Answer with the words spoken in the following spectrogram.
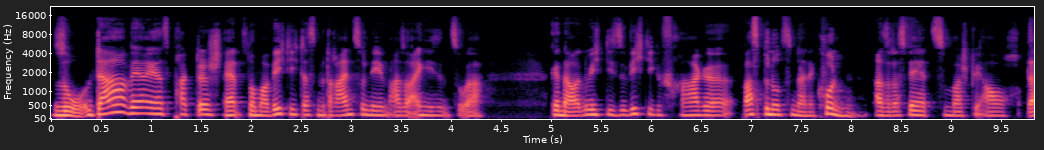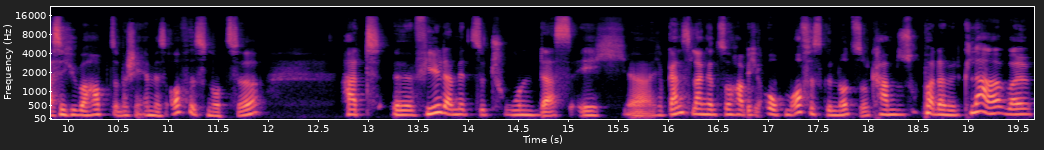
So, und da wäre jetzt praktisch, jetzt nochmal wichtig, das mit reinzunehmen. Also eigentlich sind sogar Genau, nämlich diese wichtige Frage, was benutzen deine Kunden? Also das wäre jetzt zum Beispiel auch, dass ich überhaupt zum Beispiel MS Office nutze, hat äh, viel damit zu tun, dass ich, äh, ich habe ganz lange so habe ich Open Office genutzt und kam super damit klar, weil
